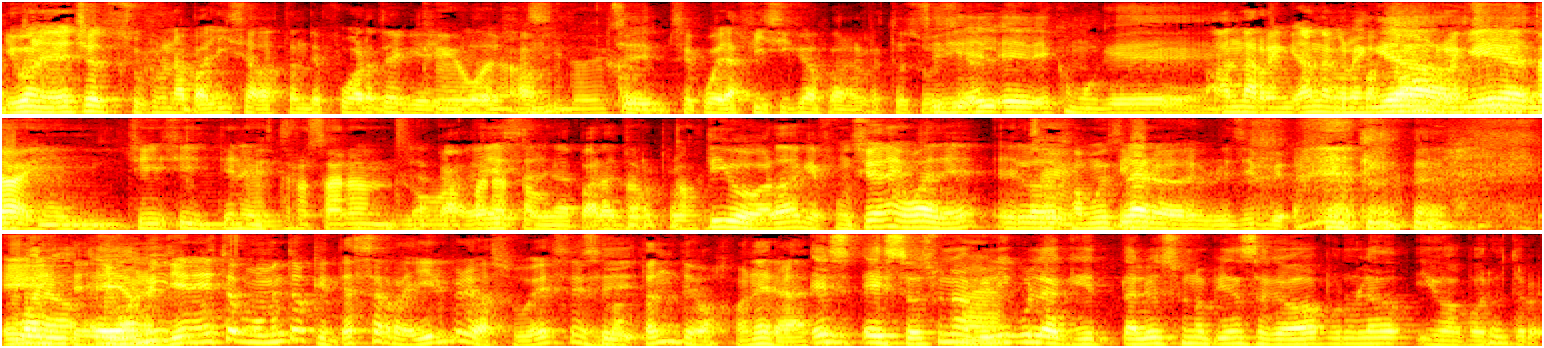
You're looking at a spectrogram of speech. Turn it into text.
y bueno, de hecho sufre una paliza bastante fuerte que lo bueno, deja sí, lo con secuelas físicas para el resto de su Sí, sí, vida. él, él es como que... Anda, anda con renguea, y- sí, sí, tiene destrozaron su la cabeza, aparato. el aparato reproductivo, ¿verdad? Que funciona igual, ¿eh? Él lo Sí, deja muy sí. claro desde el principio. Bueno, Este, eh, bueno, mí- tiene estos momentos que te hace reír, pero a su vez es Sí. bastante bajonera. Es eso, es una Ah. película que tal vez uno piensa que va por un lado y va por otro.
